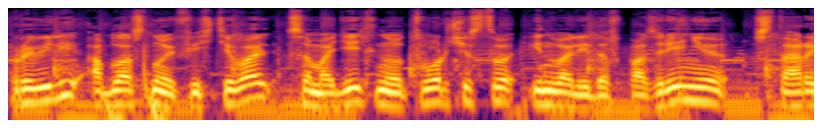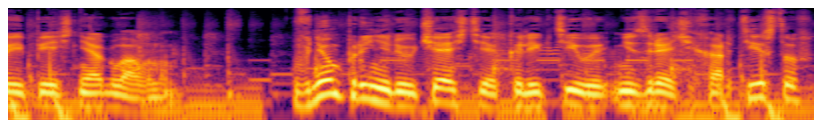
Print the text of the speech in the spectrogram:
провели областной фестиваль самодеятельного творчества инвалидов по зрению «Старые песни о главном». В нем приняли участие коллективы незрячих артистов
